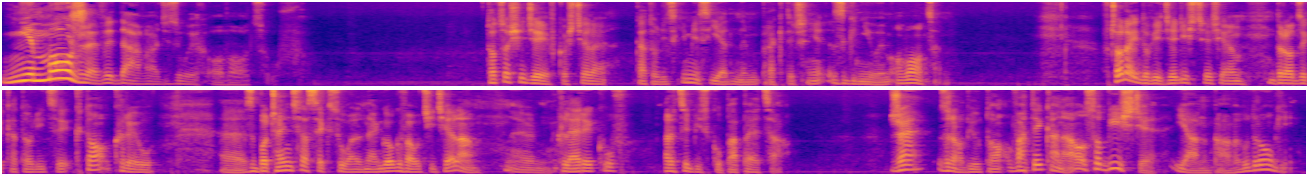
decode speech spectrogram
nie może wydawać złych owoców. To, co się dzieje w Kościele katolickim, jest jednym praktycznie zgniłym owocem. Wczoraj dowiedzieliście się, drodzy katolicy, kto krył e, zboczeńca seksualnego, gwałciciela e, kleryków, arcybiskupa Peca. Że zrobił to Watykan, a osobiście Jan Paweł II.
